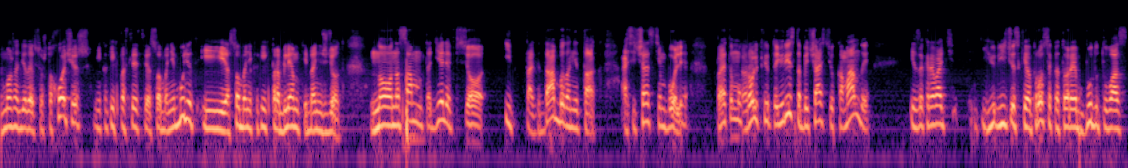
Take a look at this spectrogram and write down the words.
можно делать все, что хочешь, никаких последствий особо не будет, и особо никаких проблем тебя не ждет. Но на самом-то деле все и тогда было не так, а сейчас тем более. Поэтому роль криптоюриста быть частью команды и закрывать юридические вопросы, которые будут у вас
